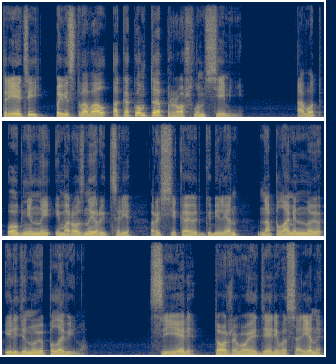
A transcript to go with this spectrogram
Третий повествовал о каком-то прошлом семени. А вот огненный и морозный рыцари рассекают гобелен на пламенную и ледяную половину. Сиели, то живое дерево с арены,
